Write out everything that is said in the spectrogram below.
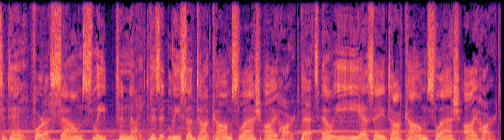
today for a sound sleep tonight. Visit leesa.com slash iHeart. That's L-E-E-S-A dot com slash iHeart.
